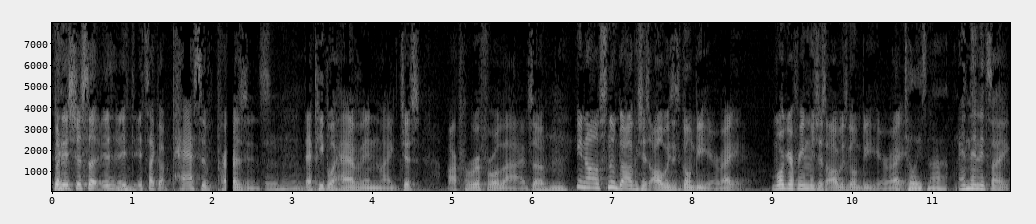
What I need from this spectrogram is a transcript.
thing. it's just a, it, it, mm-hmm. it's like a passive presence mm-hmm. that people have in like just our peripheral lives. Of mm-hmm. you know, Snoop Dogg is just always is going to be here, right? Morgan Freeman's just always going to be here, right? Until he's not. And then it's like,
